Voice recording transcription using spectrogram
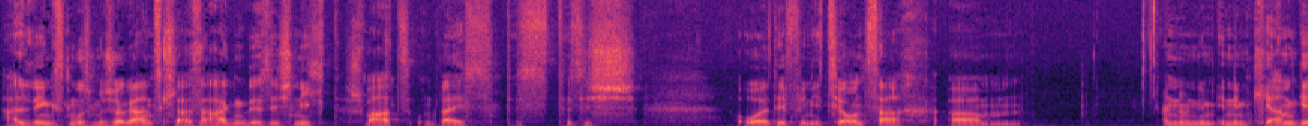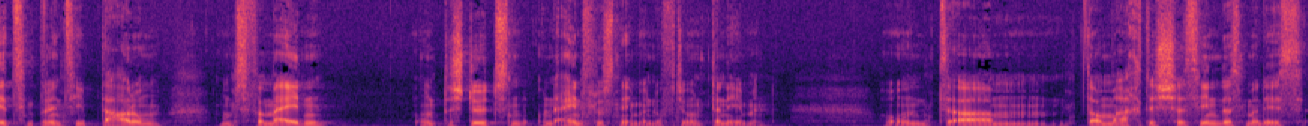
Allerdings muss man schon ganz klar sagen, das ist nicht schwarz und weiß. Das, das ist eine Definitionssache. Ähm, und in dem Kern geht es im Prinzip darum, ums Vermeiden, Unterstützen und Einfluss nehmen auf die Unternehmen. Und ähm, da macht es schon Sinn, dass man das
